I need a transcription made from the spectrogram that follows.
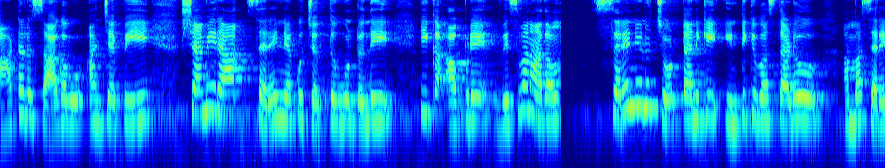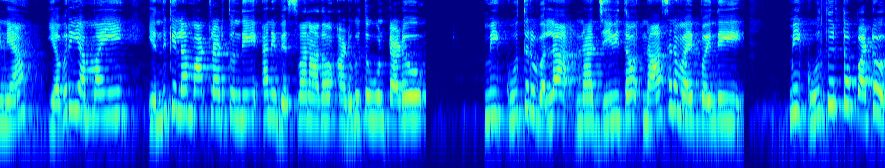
ఆటలు సాగవు అని చెప్పి షమీరా శరణ్యకు చెప్తూ ఉంటుంది. ఇక అప్పుడే విశ్వనాథం శరణ్యను చూడటానికి ఇంటికి వస్తాడు. అమ్మ శరణ్య ఎవరి అమ్మాయి? ఎందుకు ఇలా మాట్లాడుతుంది? అని విశ్వనాథం అడుగుతూ ఉంటాడు. మీ కూతురు వల్ల నా జీవితం నాశనం అయిపోయింది. మీ కూతురుతో పాటు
